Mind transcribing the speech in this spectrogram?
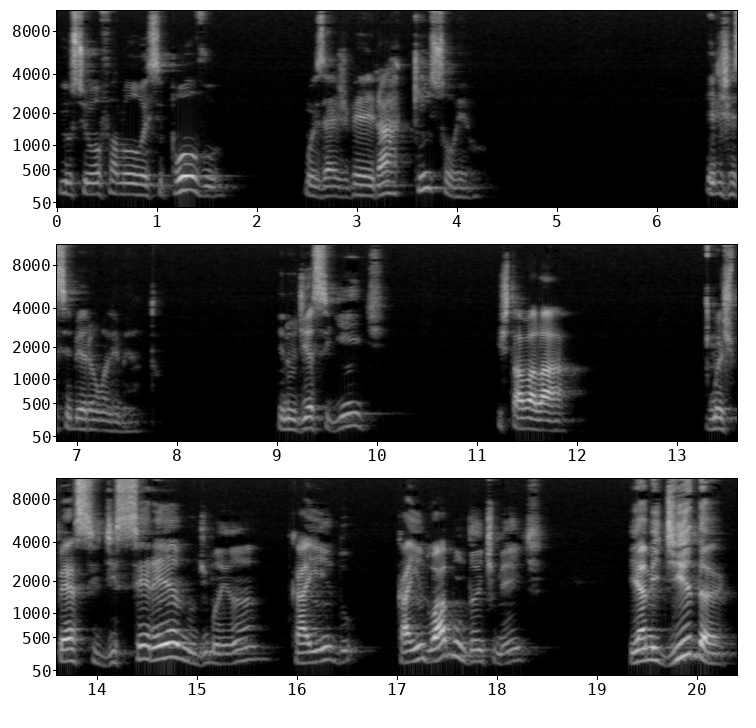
E o Senhor falou: esse povo, Moisés verá quem sou eu. Eles receberão alimento. E no dia seguinte, estava lá uma espécie de sereno de manhã, caindo, caindo abundantemente, e à medida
